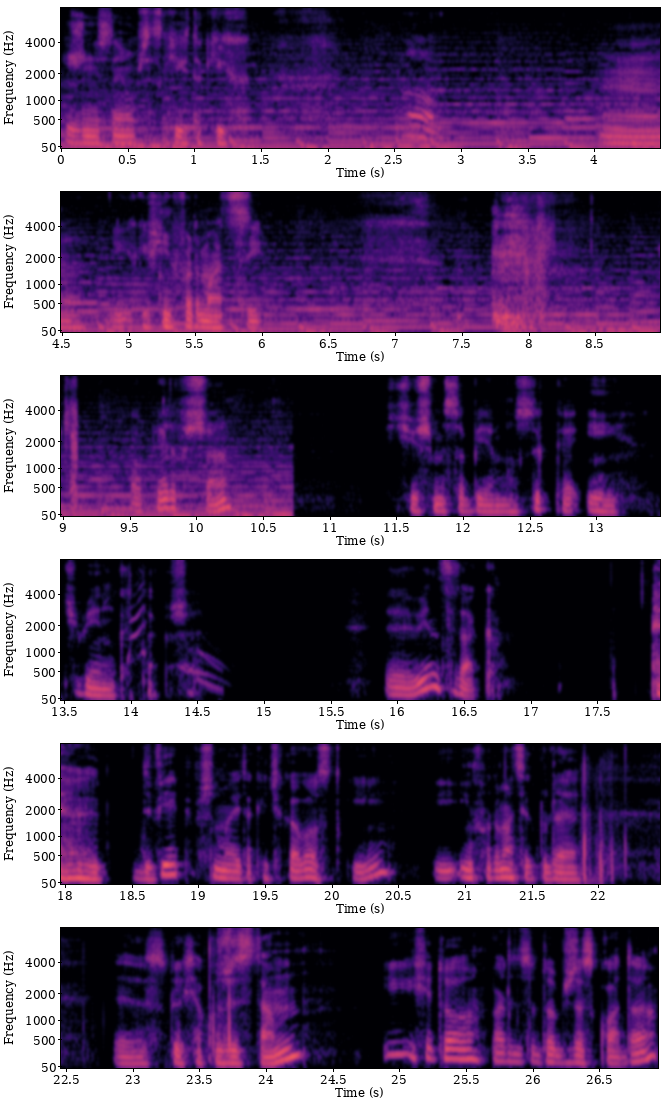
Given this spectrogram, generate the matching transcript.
którzy nie znają wszystkich takich no mm, jakichś informacji. Pierwsze, ściszmy sobie muzykę i dźwięk także. Y, Więc tak. y, Dwie pierwsze moje takie ciekawostki i informacje, które, y, z których ja korzystam. I się to bardzo dobrze składa.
